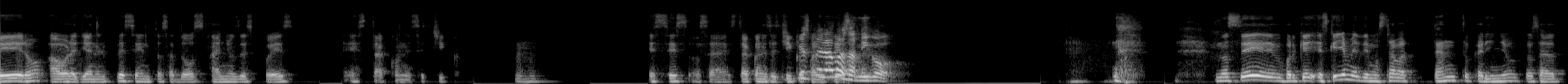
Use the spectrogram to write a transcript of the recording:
Pero ahora ya en el presente, o sea, dos años después, está con ese chico. Es eso, o sea, está con ese chico. ¿Qué esperabas, amigo? no sé, porque es que ella me demostraba tanto cariño, o sea...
